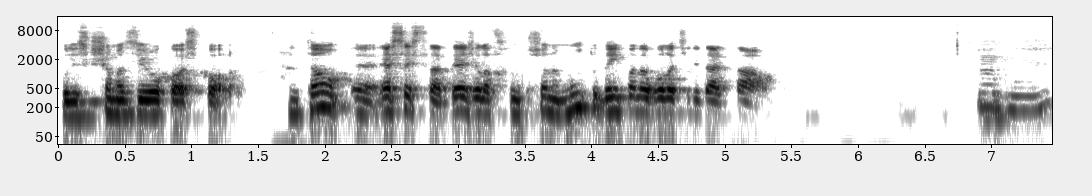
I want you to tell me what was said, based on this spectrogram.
Por isso que chama Zero Cost Collar. Então, é, essa estratégia ela funciona muito bem quando a volatilidade está alta. Uhum.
